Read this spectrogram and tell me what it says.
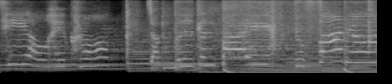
เที่ยวให้ครบ จับมือกันไป ดูฟ้าดู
